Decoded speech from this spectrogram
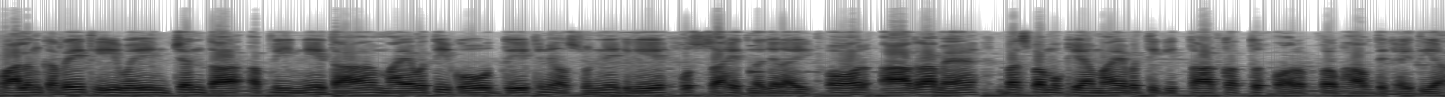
पालन कर रही थी, वहीं जनता अपनी नेता मायावती को देखने और सुनने के लिए उत्साहित नज़र आई और आगरा में बसपा मुखिया मायावती की ताकत और प्रभाव दिखाई दिया।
